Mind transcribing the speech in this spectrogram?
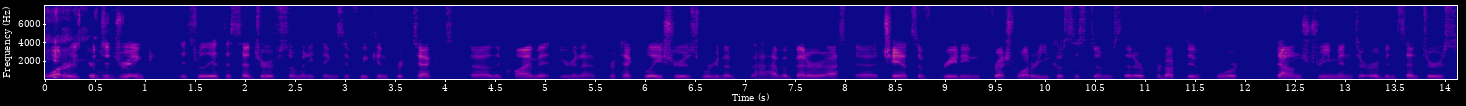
water is good to drink. It's really at the center of so many things. If we can protect uh, the climate, you're going to protect glaciers. We're going to have a better as- uh, chance of creating freshwater ecosystems that are productive for downstream into urban centers.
